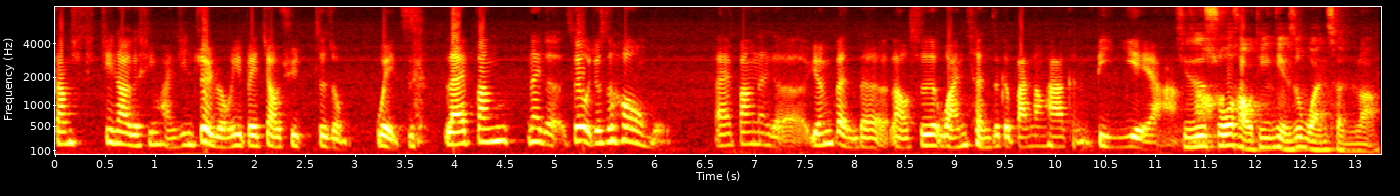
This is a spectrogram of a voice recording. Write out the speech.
刚进到一个新环境，最容易被叫去这种位置 来帮那个，所以我就是后母。来帮那个原本的老师完成这个班，让他可能毕业啊。其实说好听点是完成了，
